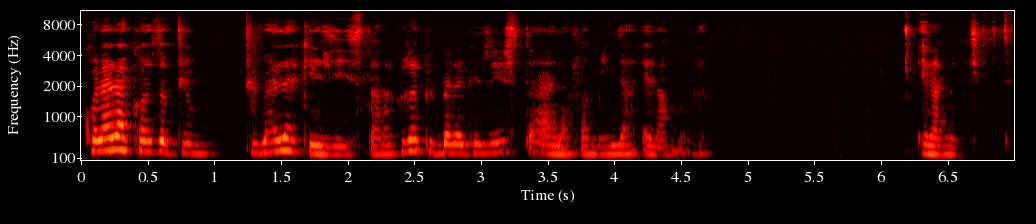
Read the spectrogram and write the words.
Qual è la cosa più, più bella che esista? La cosa più bella che esista è la famiglia e l'amore. E l'amicizia.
